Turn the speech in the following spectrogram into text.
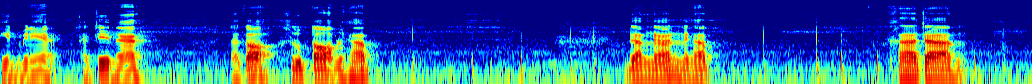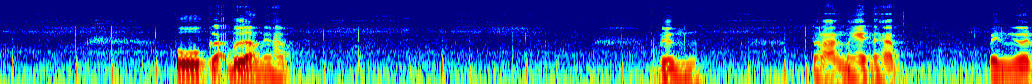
เห็นไหมเนี่ย ชัดเจนนะ แล้วก็สรุปตอบนะครับ ดังนั้นนะครับ ค่าจ้าง ปูกระเบื้องนะครับหนึ่งตารางเมตรนะครับ เป็นเงิน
